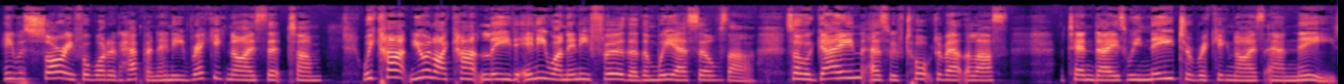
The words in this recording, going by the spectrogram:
He was sorry for what had happened and he recognized that um, we can't, you and I can't lead anyone any further than we ourselves are. So again, as we've talked about the last 10 days, we need to recognize our need.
